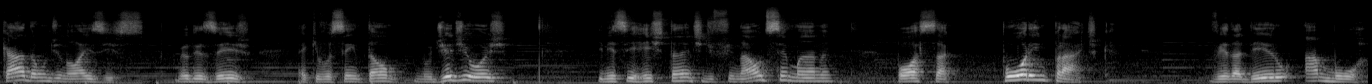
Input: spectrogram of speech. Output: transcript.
cada um de nós isso. Meu desejo é que você então, no dia de hoje, e nesse restante de final de semana possa pôr em prática o verdadeiro amor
